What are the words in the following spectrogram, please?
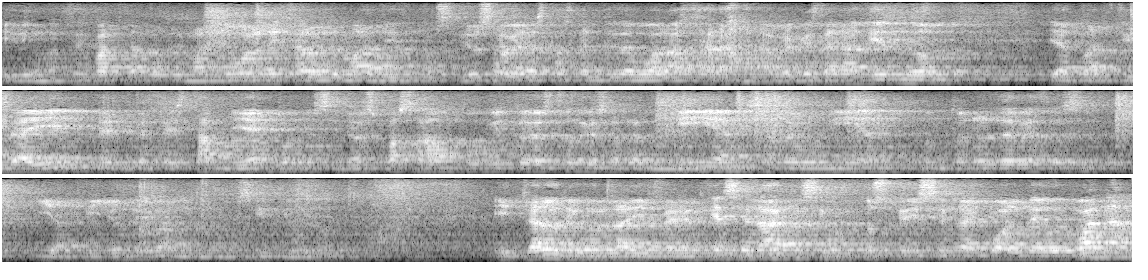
Y digo, no hace falta, los de bueno, les dije a los de Madrid, pues si yo sabía a esta gente de Guadalajara, a ver qué están haciendo, y a partir de ahí empecéis también, porque si no les pasaba un poquito esto de que se reunían y se reunían montones de veces y aquí yo no iba a ningún sitio. Y claro, digo, la diferencia será que si vosotros queréis una ecualdea urbana,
